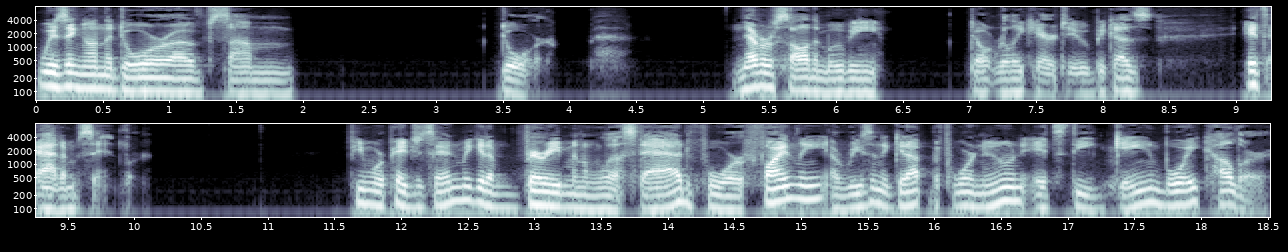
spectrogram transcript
whizzing on the door of some door. Never saw the movie, don't really care to, because it's Adam Sandler. Few more pages in, we get a very minimalist ad for finally a reason to get up before noon. It's the Game Boy Color.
